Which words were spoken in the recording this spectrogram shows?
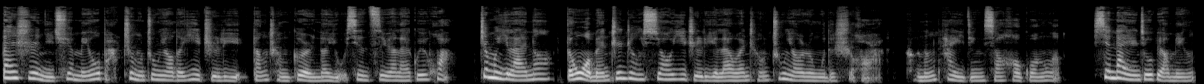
但是你却没有把这么重要的意志力当成个人的有限资源来规划。这么一来呢，等我们真正需要意志力来完成重要任务的时候啊，可能它已经消耗光了。现代研究表明，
